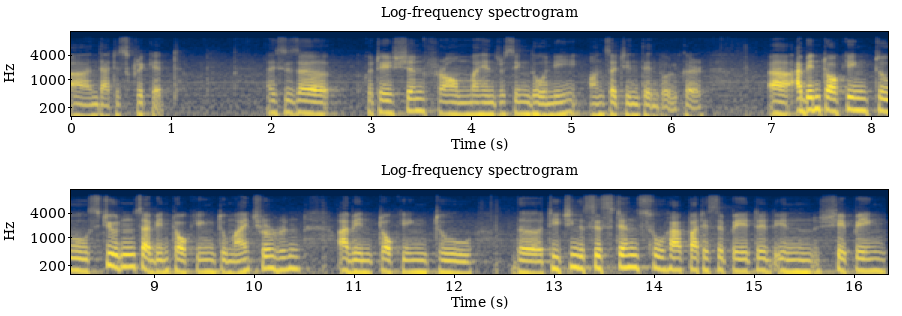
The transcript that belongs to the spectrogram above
and that is cricket. This is a quotation from Mahendra Singh Dhoni on Sachin Tendulkar. Uh, I have been talking to students, I have been talking to my children, I have been talking to the teaching assistants who have participated in shaping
